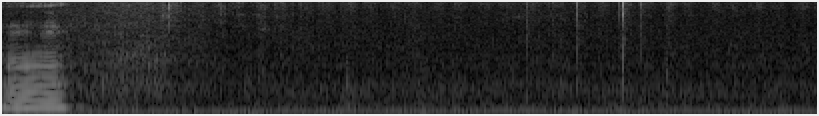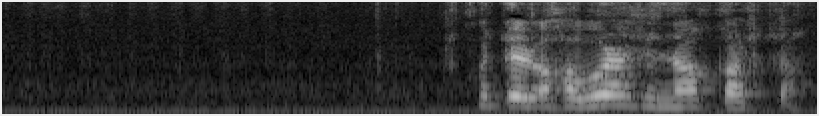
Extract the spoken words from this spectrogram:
うん。ホテル歯ブラシなかった。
